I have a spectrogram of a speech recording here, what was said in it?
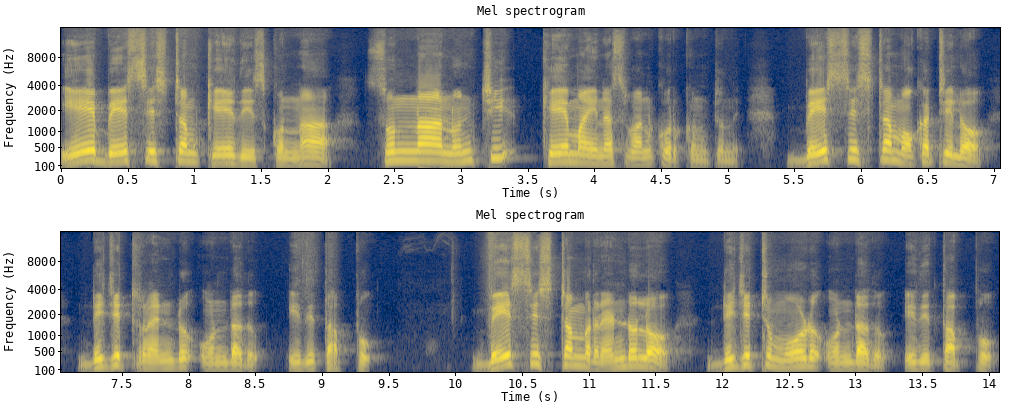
ఏ బేస్ సిస్టమ్ కే తీసుకున్నా సున్నా నుంచి కే మైనస్ వన్ కొరుకుంటుంది బేస్ సిస్టమ్ ఒకటిలో డిజిట్ రెండు ఉండదు. ఇది తప్పు. బేస్ సిస్టమ్ రెండులో డిజిట్ మూడు ఉండదు. ఇది తప్పు.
